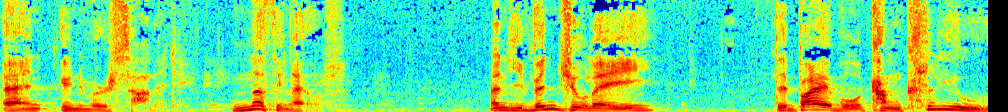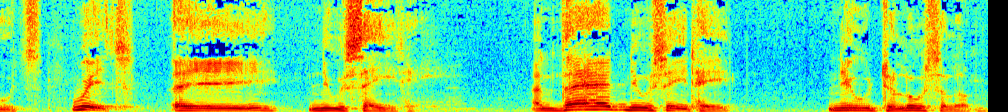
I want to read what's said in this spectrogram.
and universality. Nothing else. And eventually, the Bible concludes with a new city. And that new city, New Jerusalem,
